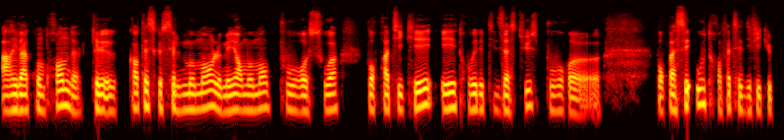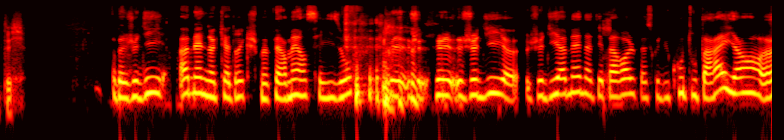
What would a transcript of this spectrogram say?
arriver à comprendre quand est-ce que c'est le moment, le meilleur moment pour soi, pour pratiquer et trouver des petites astuces pour, pour passer outre en fait ces difficultés. Ah bah, je dis Amen, Cadric, je me permets, hein, c'est l'ISO. je, dis, je dis Amen à tes paroles parce que du coup, tout pareil. Hein,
